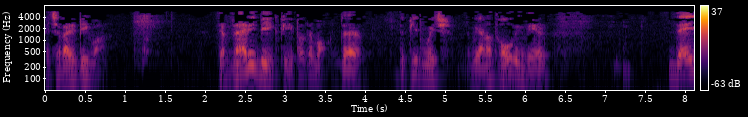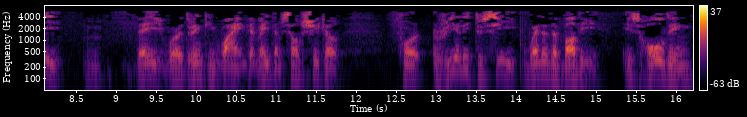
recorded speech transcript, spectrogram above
It's a very big one. The very big people, the, the, the people which we are not holding there, they, they were drinking wine. They made themselves shikar for really to see whether the body is holding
